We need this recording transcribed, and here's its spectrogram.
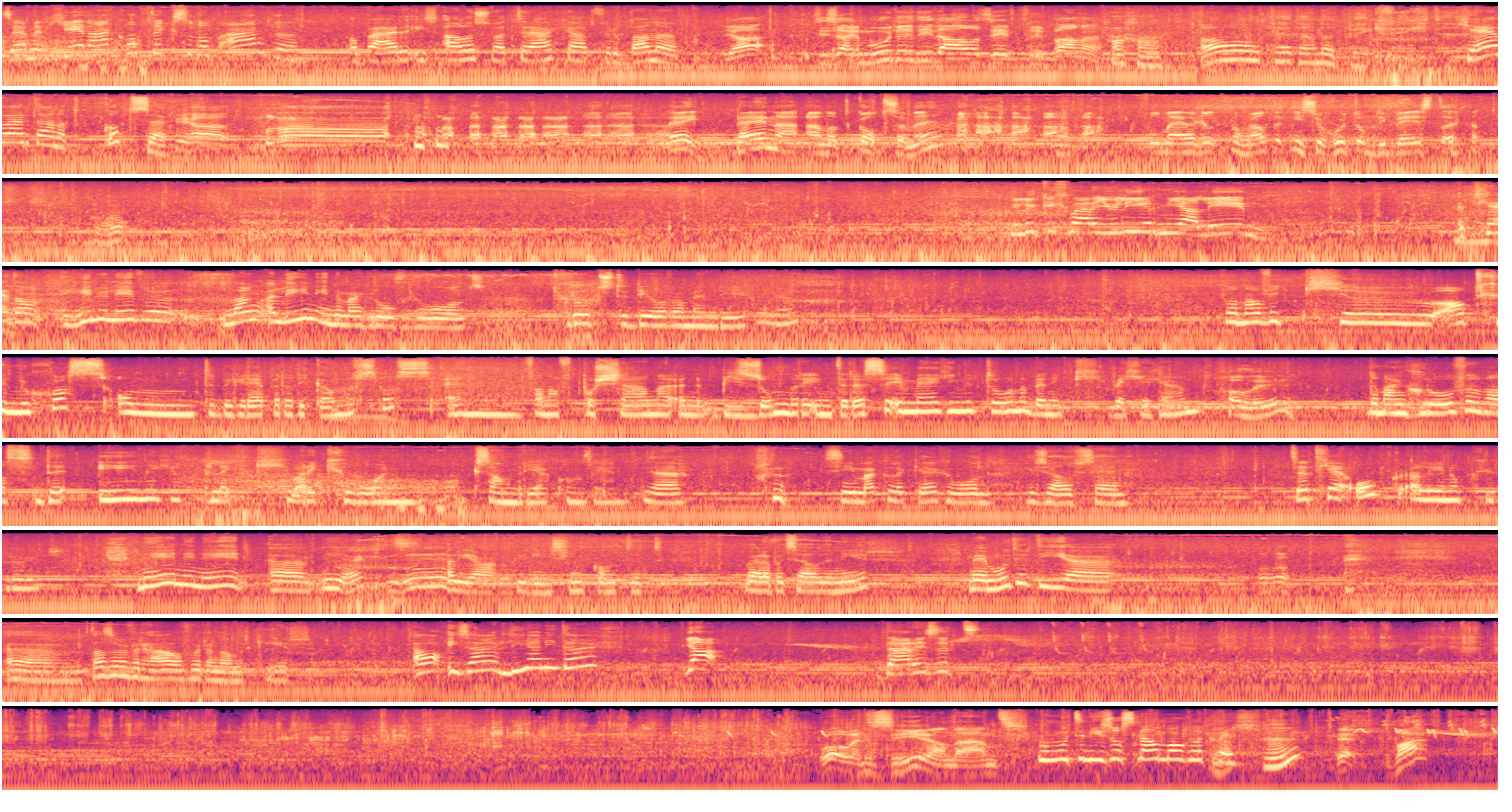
Zijn er geen aquatexen op aarde? Op aarde is alles wat traag gaat verbannen. Ja, het is haar moeder die dat alles heeft verbannen. Haha. Altijd aan het bekvechten. Jij waart aan het kotsen. Ja, bla. hey, bijna aan het kotsen, hè? Ik voel me eigenlijk nog altijd niet zo goed op die beesten. Gelukkig waren jullie hier niet alleen. Heb jij dan heel je leven lang alleen in de mangroven gewoond? Het grootste deel van mijn leven, ja. Vanaf ik eh, oud genoeg was om te begrijpen dat ik anders was en vanaf Pochane een bijzondere interesse in mij gingen tonen, ben ik weggegaan. Allee. De mangrove was de enige plek waar ik gewoon Xandria kon zijn. Ja. Het is niet makkelijk, hè? Gewoon jezelf zijn. Zet jij ook alleen opgegroeid? Nee, nee, nee. eh, niet echt. Allee, ja, misschien komt het wel op hetzelfde neer. Mijn moeder, die... eh, eh, dat is een verhaal voor een andere keer. Oh, is dat Lia niet daar? Ja, daar is het. Wow, wat is er hier aan de hand? We moeten hier zo snel mogelijk weg. Eh, wat?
